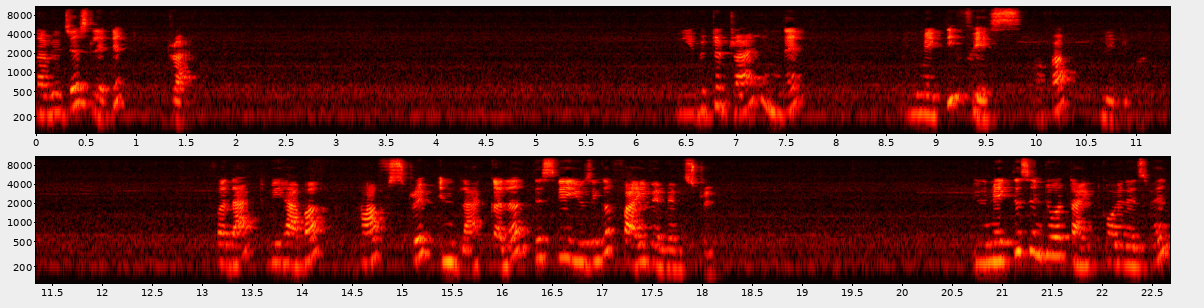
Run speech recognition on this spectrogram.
Now we just let it dry. Leave it to dry and then we'll make the face of our ladybird. For that we have a half strip in black color. This we are using a 5 mm strip. We'll make this into a tight coil as well.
